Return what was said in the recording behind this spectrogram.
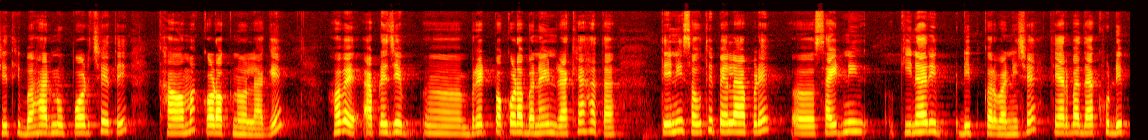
જેથી બહારનું પડ છે તે ખાવામાં કડક ન લાગે. હવે આપણે જે બ્રેડ પકોડા બનાવીને રાખ્યા હતા, તેની સૌથી પહેલાં આપણે સાઈડની કિનારી ડીપ કરવાની છે. ત્યારબાદ આખું ડીપ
